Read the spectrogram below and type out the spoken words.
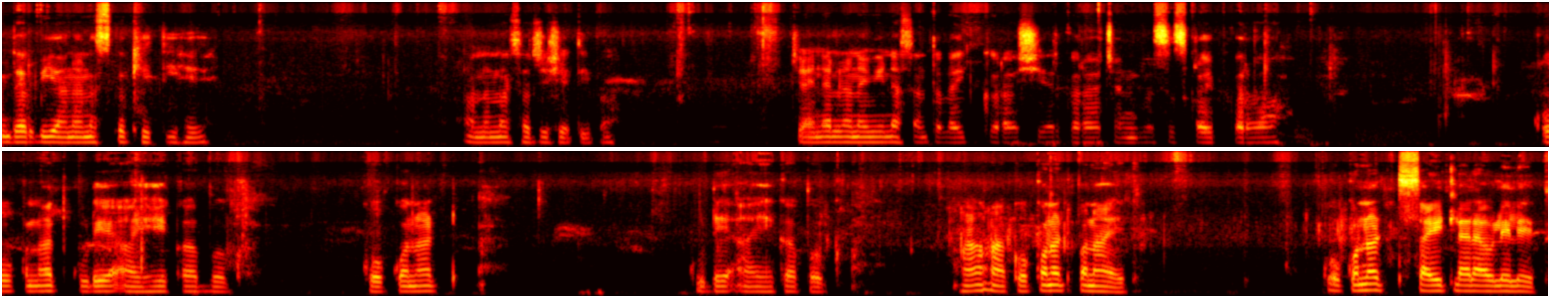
इधर भी अनानस का खेती है. अननसाची शेती पहा. चॅनलला नवीन असाल तर लाईक करा शेअर करा चॅनलला सबस्क्राईब करा. कोकणात कुठे आहे का बघ? कोकोनट कुठे आहे का बघ? हां हां कोकोनट पण आहेत. कोकोनट साईडला लावलेले आहेत.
